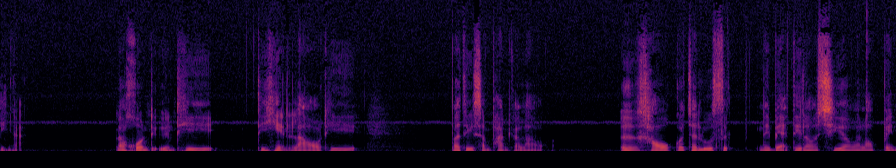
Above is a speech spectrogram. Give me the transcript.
ริง ๆอะแล้วคนอื่นที่ ที่เห็นเราที่ปฏิสัมพันธ์กับเรา เออเขาก็จะรู้สึกในแบบที่เราเชื่อว่าเราเป็น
